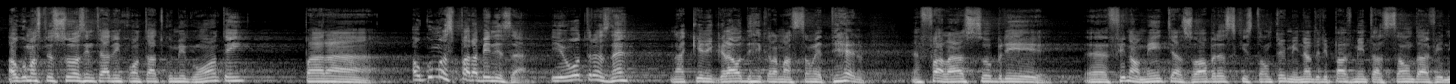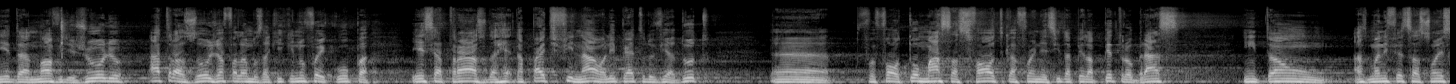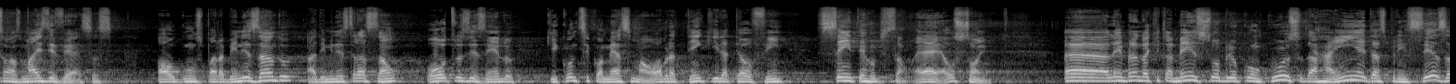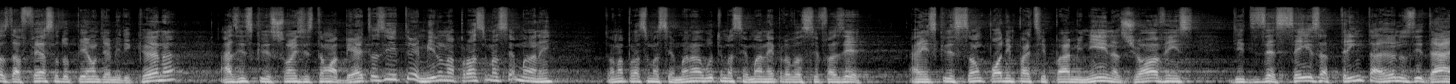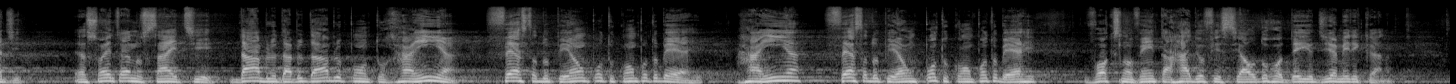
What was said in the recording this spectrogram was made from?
Algumas pessoas entraram em contato comigo ontem para algumas parabenizar e outras, né, naquele grau de reclamação eterno, é falar sobre é, finalmente as obras que estão terminando de pavimentação da Avenida 9 de Julho. Atrasou, já falamos aqui que não foi culpa esse atraso da, da parte final ali perto do viaduto. É, foi, faltou massa asfáltica fornecida pela Petrobras. Então, as manifestações são as mais diversas alguns parabenizando a administração, outros dizendo que quando se começa uma obra tem que ir até o fim sem interrupção. É, é o sonho. Ah, lembrando aqui também sobre o concurso da Rainha e das Princesas da Festa do Peão de Americana. As inscrições estão abertas e terminam na próxima semana, hein? Então, na próxima semana, a última semana aí para você fazer a inscrição, podem participar meninas, jovens de 16 a 30 anos de idade é só entrar no site www.rainhafestadopeão.com.br rainhafestadopeão.com.br Vox 90, a rádio oficial do rodeio de Americana.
